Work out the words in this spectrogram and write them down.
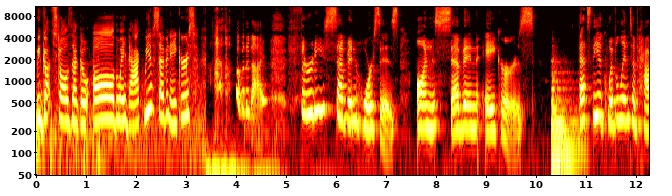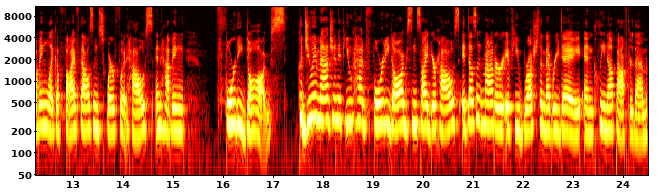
We've got stalls that go all the way back. We have seven acres. I'm gonna die. 37 horses on seven acres. That's the equivalent of having like a 5,000 square foot house and having 40 dogs. Could you imagine if you had 40 dogs inside your house? It doesn't matter if you brush them every day and clean up after them,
